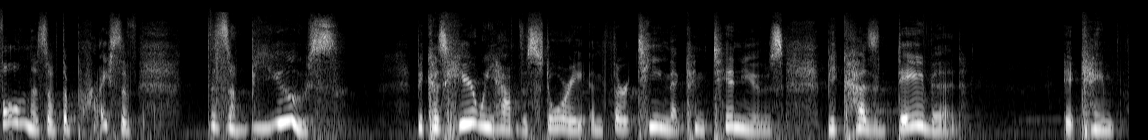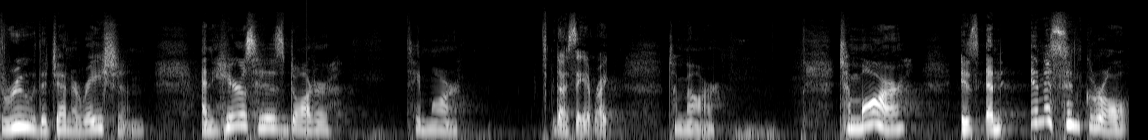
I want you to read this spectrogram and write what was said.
fullness of the price of this abuse. Because here we have the story in 13 that continues because David it came through the generation. And here's his daughter, Tamar. Did I say it right? Tamar. Tamar is an innocent girl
